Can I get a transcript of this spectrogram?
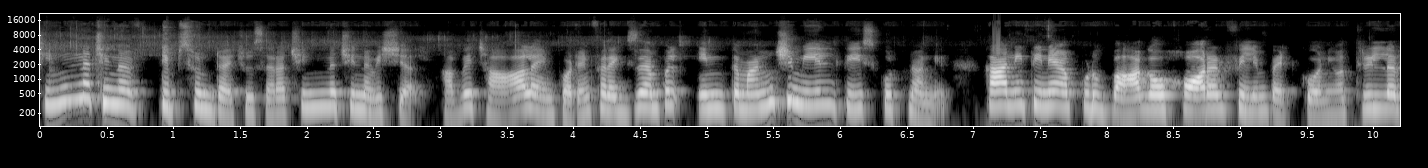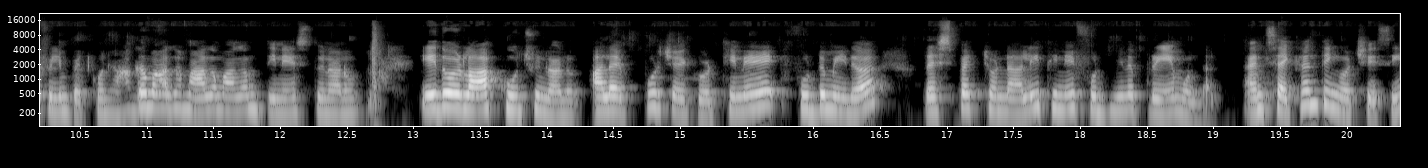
చిన్న చిన్న టిప్స్ ఉంటాయి చూసారా? చిన్న చిన్న విషయాలు. అవే చాలా ఇంపార్టెంట్. ఫర్ ఎగ్జాంపుల్ ఇంత మంచి మీల్ తీసుకుంటున్నాను నేను. కానీ తినే అప్పుడు బాగా హారర్ ఫిలిం పెట్టుకొని థ్రిల్లర్ ఫిలిం పెట్టుకొని ఆగమాగం ఆగమాగం తినేస్తున్నాను. ఏదో లా కూర్చున్నాను. అలా ఎప్పుడు చేయకూడదు. తినే ఫుడ్ మీద రెస్పెక్ట్ ఉండాలి తినే ఫుడ్ మీద ప్రేమ ఉండాలి. అండ్ సెకండ్ థింగ్ వచ్చేసి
